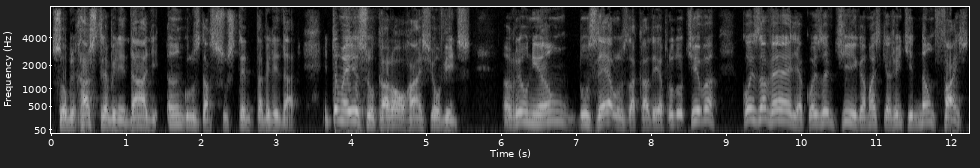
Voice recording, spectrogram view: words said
sobre rastreabilidade, ângulos da sustentabilidade. Então é isso, Carol, Reis e ouvintes. A reunião dos elos da cadeia produtiva, coisa velha, coisa antiga, mas que a gente não faz.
